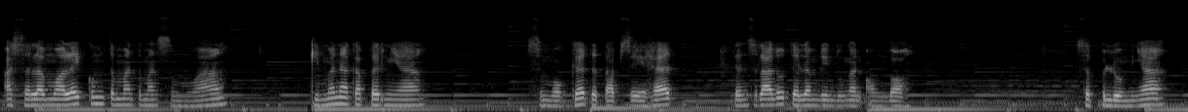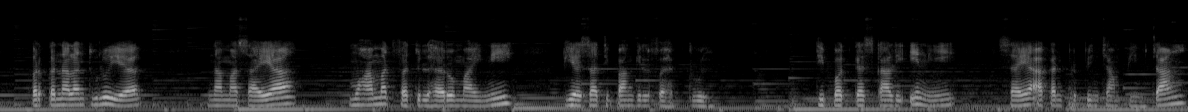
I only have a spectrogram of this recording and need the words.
Assalamualaikum teman-teman semua. Gimana kabarnya? Semoga tetap sehat dan selalu dalam lindungan Allah. Sebelumnya, perkenalan dulu ya. Nama saya Muhammad Fadul Harumaini, biasa dipanggil Fadul. Di podcast kali ini, saya akan berbincang-bincang,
